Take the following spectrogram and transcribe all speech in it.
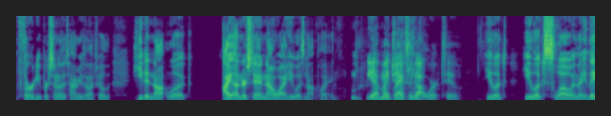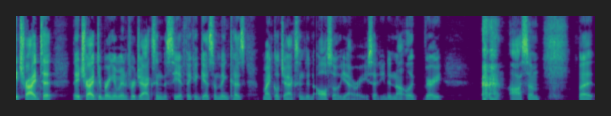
30 percent of the time he was on the field. He did not look. I understand now why he was not playing. Yeah, Mike Jackson he- got work too. He looked he looked slow, and they they tried to they tried to bring him in for Jackson to see if they could get something because Michael Jackson did also. Yeah, right. You said he did not look very awesome, but.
